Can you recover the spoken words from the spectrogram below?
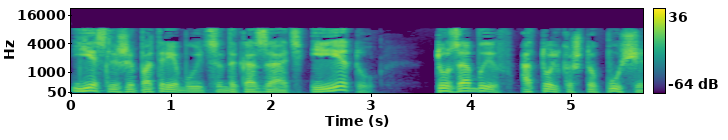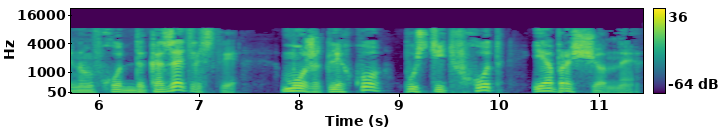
Если же потребуется доказать и эту, то, забыв о только что пущенном в ход доказательстве, может легко пустить в ход и обращенное.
